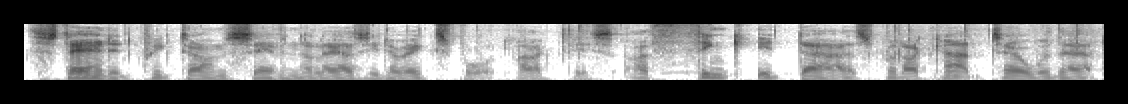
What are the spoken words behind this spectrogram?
standard QuickTime 7 allows you to export like this. I think it does, but I can't tell without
